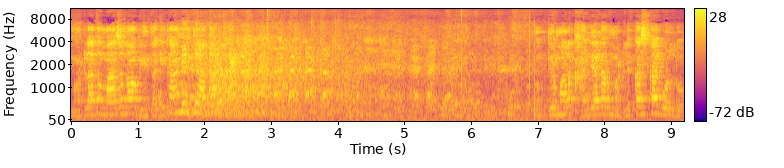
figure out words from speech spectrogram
म्हटलं आता माझं नाव घेत की काय माहिती आता? मग ते मला खाली आल्यावर म्हटले कस काय बोललो?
